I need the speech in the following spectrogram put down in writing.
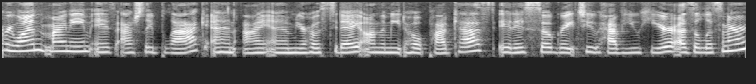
Everyone. My name is Ashley Black, and I am your host today on the Meet Hope podcast. It is so great to have you here as a listener.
